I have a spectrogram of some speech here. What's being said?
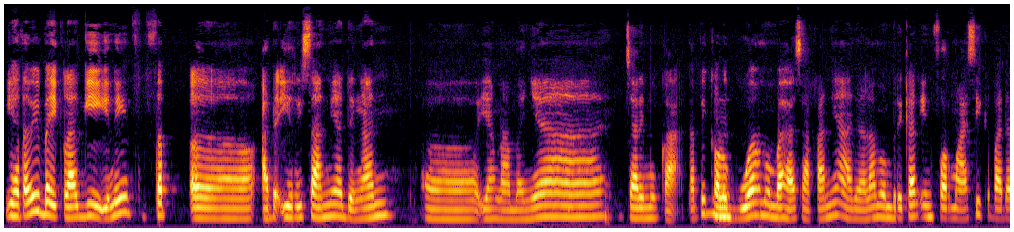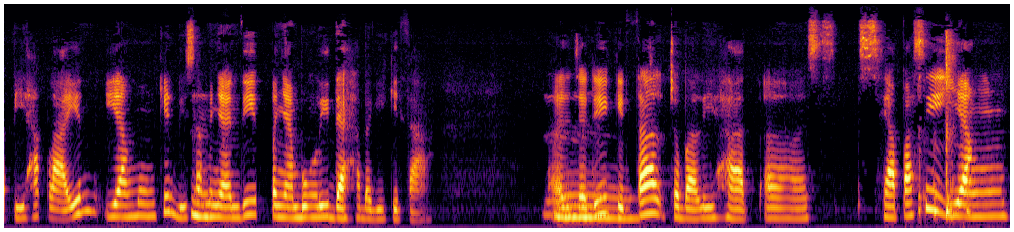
ya tapi baik lagi ini tetap uh, ada irisannya dengan uh, yang namanya cari muka. Tapi kalau hmm. gua membahasakannya adalah memberikan informasi kepada pihak lain yang mungkin bisa hmm. menjadi penyambung lidah bagi kita. Hmm. Uh, jadi kita coba lihat uh, siapa sih yang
